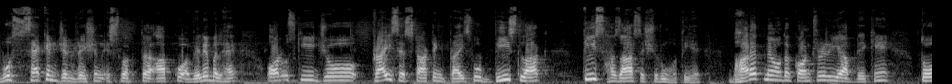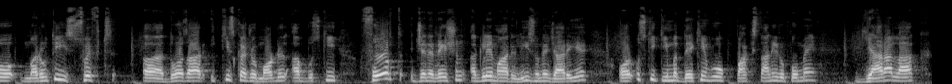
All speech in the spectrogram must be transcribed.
वो सेकंड जनरेशन इस वक्त आपको अवेलेबल है। और उसकी जो प्राइस है स्टार्टिंग प्राइस वो 20 लाख तीस हज़ार से शुरू होती है। भारत में ऑन द कॉन्ट्ररी आप देखें तो मारुति स्विफ्ट अ, 2021 का जो मॉडल अब उसकी फोर्थ जनरेशन अगले माह रिलीज़ होने जा रही है और उसकी कीमत देखें वो पाकिस्तानी रुपयों में 11 लाख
